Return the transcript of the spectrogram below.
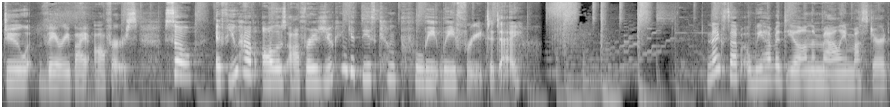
do vary by offers. So if you have all those offers, you can get these completely free today. Next up, we have a deal on the Maille mustard.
